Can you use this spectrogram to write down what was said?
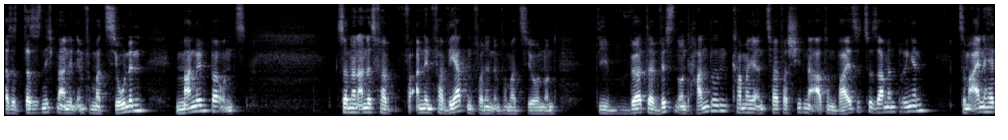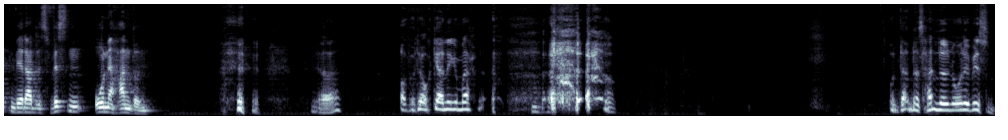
also, dass es nicht mehr an den Informationen mangelt bei uns, sondern an, das Ver, an dem Verwerten von den Informationen. Und die Wörter Wissen und Handeln kann man ja in zwei verschiedene Art und Weise zusammenbringen. Zum einen hätten wir da das Wissen ohne Handeln. ja, aber wird auch gerne gemacht. Und dann das Handeln ohne Wissen.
